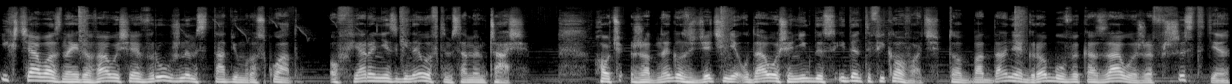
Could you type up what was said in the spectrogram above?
Ich ciała znajdowały się w różnym stadium rozkładu. Ofiary nie zginęły w tym samym czasie. Choć żadnego z dzieci nie udało się nigdy zidentyfikować, to badania grobu wykazały, że wszystkie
